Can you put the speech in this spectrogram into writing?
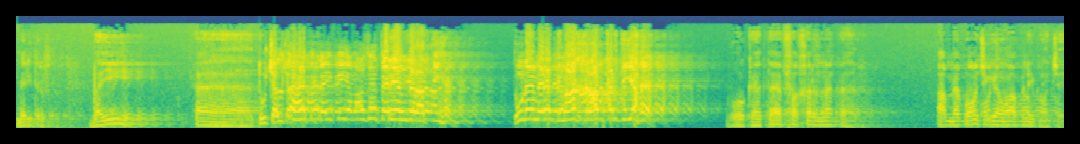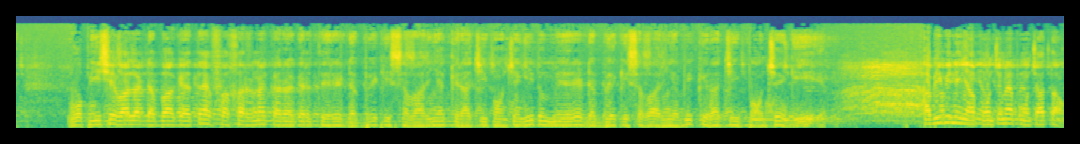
میری طرف۔ بھائی تو چلتا ہے تو کئی کئی آوازیں تیرے اندر آتی ہیں۔ تو نے میرا دماغ خراب کر دیا ہے۔ وہ کہتا ہے، فخر نہ کر۔ اب میں پہنچ گیا ہوں، آپ نہیں پہنچے۔ وہ پیچھے والا ڈبہ کہتا ہے، فخر نہ کر، اگر تیرے ڈبے کی سواریاں کراچی پہنچیں گی تو میرے ڈبے کی سواریاں بھی کراچی پہنچیں گی۔ ابھی بھی نہیں آپ پہنچے، میں پہنچاتا ہوں۔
